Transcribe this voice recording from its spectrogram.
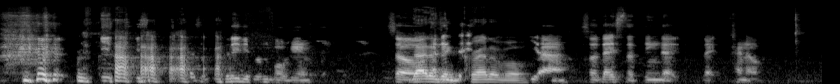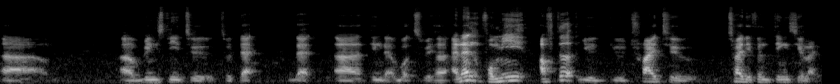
it, it's, a really different ball game. So that is incredible. That, yeah, so that's the thing that that kind of uh, uh, brings me to to that that uh, thing that works with her. And then for me, after you you try to try different things, you're like,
